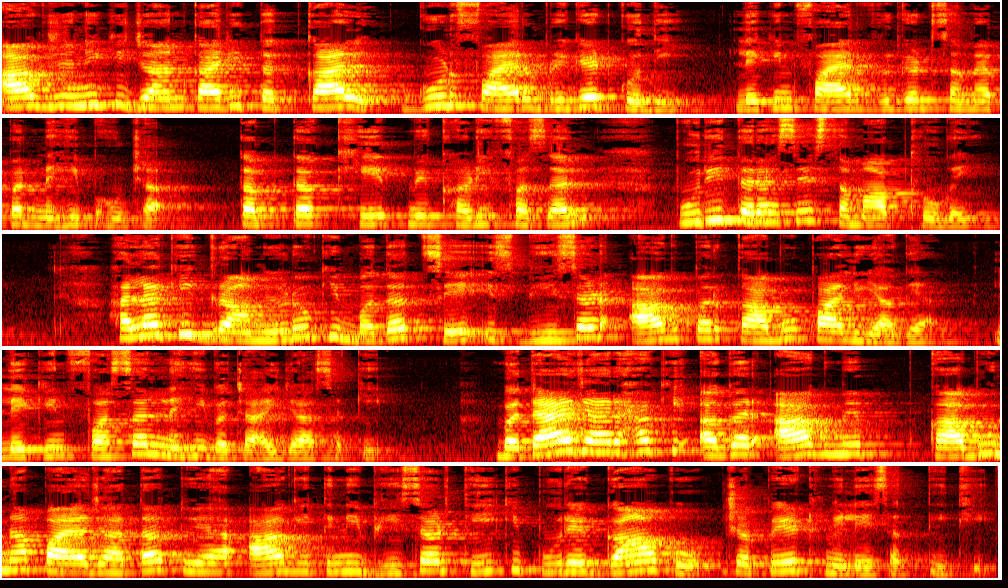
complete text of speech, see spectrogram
आगजनी की जानकारी तत्काल गुड़ फायर ब्रिगेड को दी, लेकिन फायर ब्रिगेड समय पर नहीं पहुँचा। तब तक खेत में खड़ी फ़सल पूरी तरह से समाप्त हो गई। हालाँकि ग्रामीणों की मदद से इस भीषण आग पर काबू पा लिया गया, लेकिन फ़सल नहीं बचाई जा सकी। बताया जा रहा कि अगर आग में काबू ना पाया जाता तो यह आग इतनी भीषण थी कि पूरे गाँव को चपेट में ले सकती थी।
